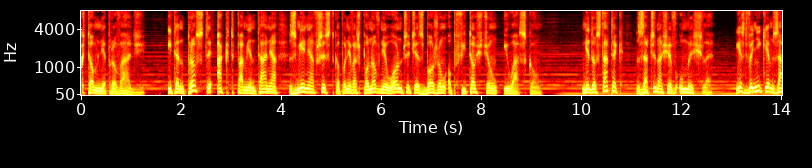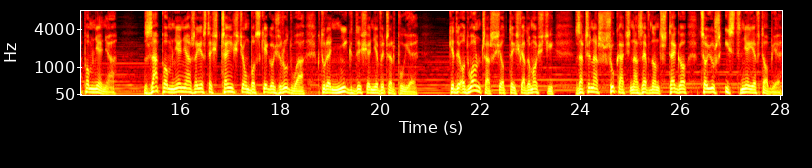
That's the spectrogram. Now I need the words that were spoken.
kto mnie prowadzi. I ten prosty akt pamiętania zmienia wszystko, ponieważ ponownie łączy cię z Bożą obfitością i łaską. Niedostatek zaczyna się w umyśle. Jest wynikiem zapomnienia. Zapomnienia, że jesteś częścią boskiego źródła, które nigdy się nie wyczerpuje. Kiedy odłączasz się od tej świadomości, zaczynasz szukać na zewnątrz tego, co już istnieje w tobie.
